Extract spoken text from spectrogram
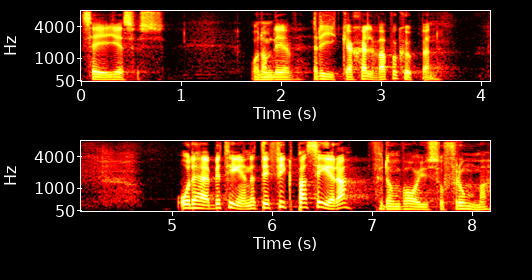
säger Jesus. Och de blev rika själva på kuppen. Och det här beteendet, det fick passera, för de var ju så fromma.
